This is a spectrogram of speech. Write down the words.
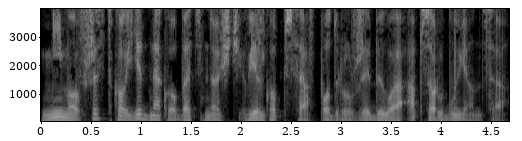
Mimo wszystko jednak obecność wielkopsa w podróży była absorbująca.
